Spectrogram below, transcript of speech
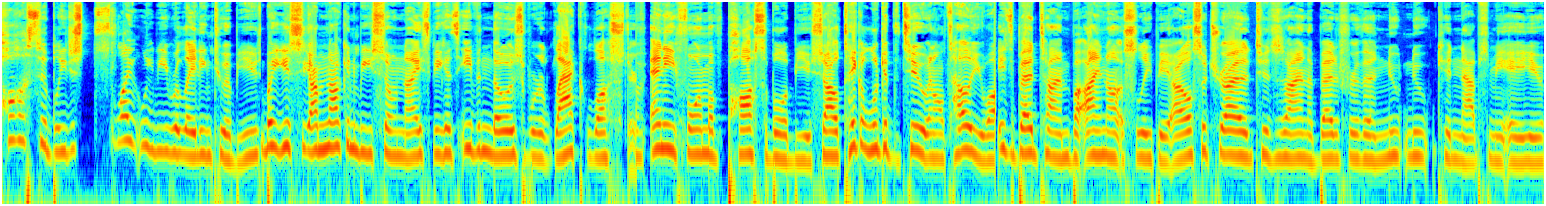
possibly just slightly be relating to abuse. But you see, I'm not going to be so nice because even those were lackluster of any form of possible abuse. So I'll take a look at the two and I'll tell you all. It's bedtime, but I'm not sleepy. I also tried to design a bed for the Newt Newt Kidnaps Me AU.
